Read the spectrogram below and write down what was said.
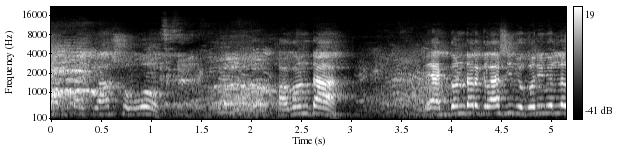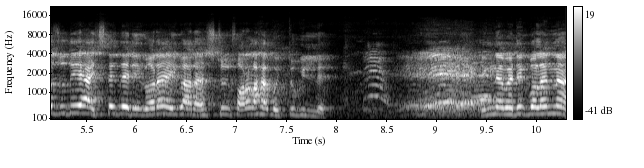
সপ্তাহে ক্লাস হব। ছ ঘণ্টা। এক ঘণ্টার ক্লাস ইবে করি বললে যদি আসতে দেরি করে পড়ালেখা করতে ঠিক না বেঠিক বলেন না?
